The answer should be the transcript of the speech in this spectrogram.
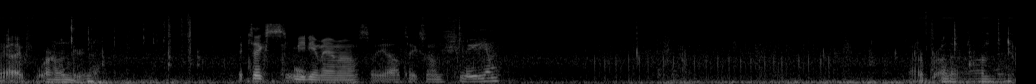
I got like 400. It takes medium ammo, so yeah, I'll take some. Medium. Got a brother on there.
